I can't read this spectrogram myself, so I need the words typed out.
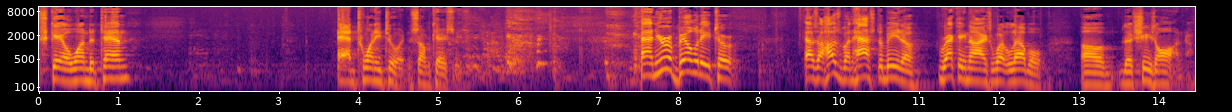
Scale 1 to 10, add 20 to it in some cases. And your ability to as a husband has to be to recognize what level uh, that she's on.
